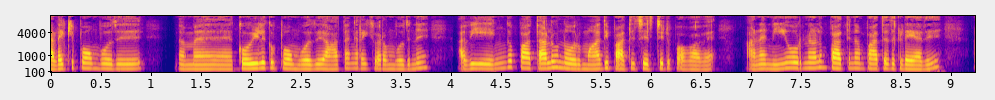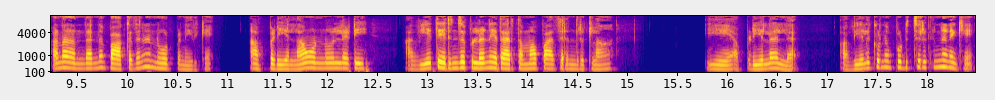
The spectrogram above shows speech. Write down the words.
கடைக்கு போகும்போது நம்ம கோயிலுக்கு போகும்போது ஆத்தங்கரைக்கு வரும்போதுன்னு அவிய எங்கே பார்த்தாலும் இன்னும் ஒரு மாதிரி பார்த்து சிரிச்சிட்டு போவாங்க ஆனால் நீ ஒரு நாளும் பார்த்து நான் பார்த்தது கிடையாது. ஆனால் அந்த அண்ணன் பார்க்கதை நான் நோட் பண்ணியிருக்கேன். அப்படியெல்லாம் ஒன்றும் இல்லடி. அவிய தெரிஞ்ச பிள்ளைன்னு யதார்த்தமாக பார்த்துருந்துருக்கலாம் ஏ அப்படியெல்லாம் இல்லை. அவியலுக்கு உன்னை பிடிச்சிருக்குன்னு நினைக்கேன்.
